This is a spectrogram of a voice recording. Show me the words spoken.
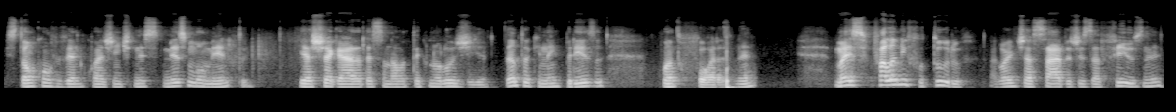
estão convivendo com a gente nesse mesmo momento e a chegada dessa nova tecnologia, tanto aqui na empresa quanto fora, né? Mas falando em futuro, agora a gente já sabe os desafios, né?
